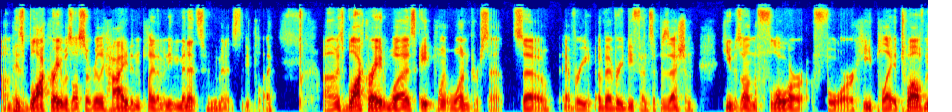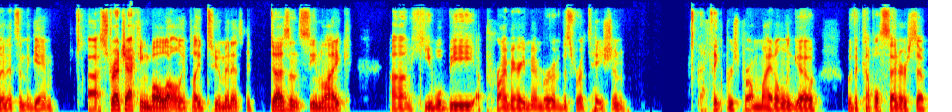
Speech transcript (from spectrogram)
Um, his block rate was also really high. He didn't play that many minutes. How many minutes did he play? Um, his block rate was 8.1%. So every of every defensive possession he was on the floor for. He played 12 minutes in the game. Uh, Stretch Akingbola only played two minutes. It doesn't seem like um, he will be a primary member of this rotation. I think Bruce Pearl might only go with a couple centers. So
